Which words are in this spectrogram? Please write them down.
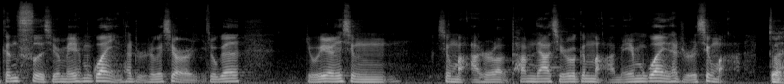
跟刺其实没什么关系，它只是个姓而已，就跟有一人姓姓马似的，他们家其实跟马没什么关系，他只是姓马。对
